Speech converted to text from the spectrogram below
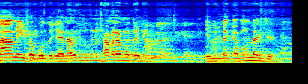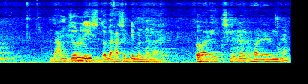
না আমি এইসব বলতে চাই না আমি কিন্তু কোনো ঝামেলার মধ্যে নেই। টেবিলটা কেমন লাগছে? দাম চল্লিশ তবে হাঁসের ডিমের মনে হয়। ঘরের ছেলে ঘরের মাঠ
